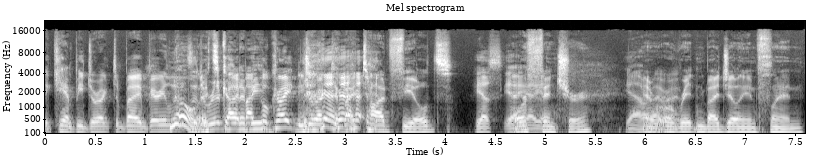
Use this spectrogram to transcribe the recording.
it can't be directed by Barry No, it's written got by to be Michael Crichton. directed by Todd Fields yes, yeah, or yeah, yeah. Fincher. Yeah, right, or right. written by Gillian Flynn.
